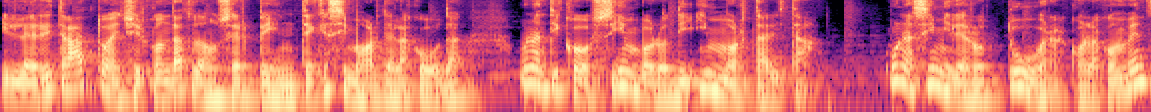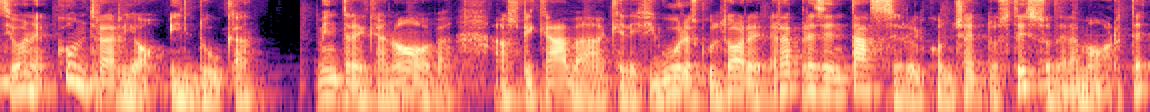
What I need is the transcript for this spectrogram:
il ritratto è circondato da un serpente che si morde la coda, un antico simbolo di immortalità. Una simile rottura con la convenzione contrariò il duca. Mentre Canova auspicava che le figure scultoree rappresentassero il concetto stesso della morte,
